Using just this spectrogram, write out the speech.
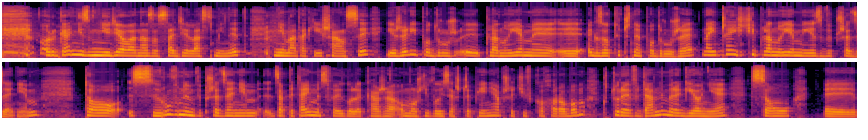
organizm nie działa na zasadzie last minute, nie ma takiej szansy. Jeżeli podróż, y, planujemy y, egzotyczne podróże, najczęściej planujemy je z wyprzedzeniem, to z równym wyprzedzeniem zapytajmy swojego lekarza o możliwość zaszczepienia przeciwko chorobom, które w danym regionie są y,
